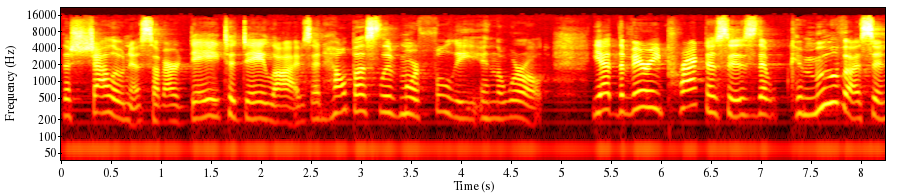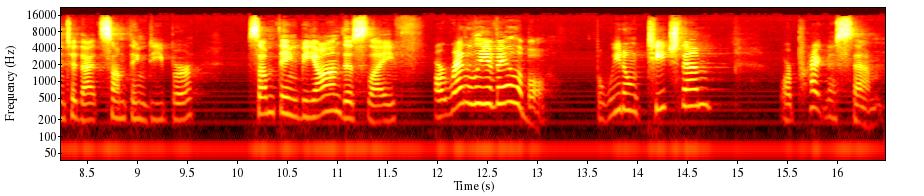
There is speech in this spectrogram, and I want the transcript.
the shallowness of our day to day lives and help us live more fully in the world. Yet the very practices that can move us into that something deeper, something beyond this life, are readily available. But we don't teach them or practice them.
